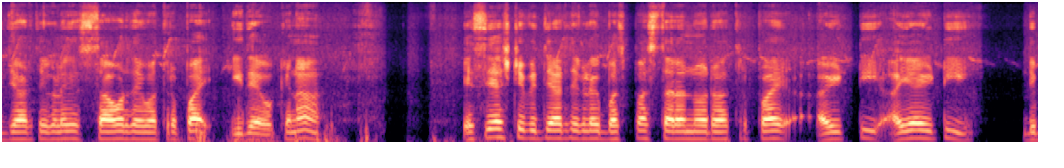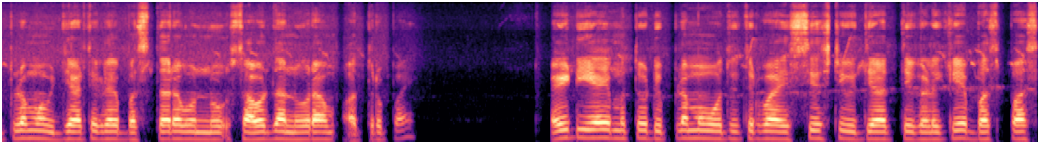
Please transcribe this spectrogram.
ವಿದ್ಯಾರ್ಥಿಗಳಿಗೆ ಸಾವಿರದ ಐವತ್ತು ರೂಪಾಯಿ. ಇದೆ ಓಕೆನಾ ಎಸ್ ಸಿ, ಎಸ್ ಟಿ ವಿದ್ಯಾರ್ಥಿಗಳಿಗೆ ಬಸ್ ಪಾಸ್ ದರ ನೂರೈವತ್ತು ರೂಪಾಯಿ. I T, I I T diploma ವಿದ್ಯಾರ್ಥಿಗಳಿಗೆ ಬಸ್ ದರವನ್ನು ಸಾವಿರದ ನೂರ ಹತ್ತು ರೂಪಾಯಿ. ಐ ಟಿ ಐ ಮತ್ತು ಡಿಪ್ಲೊಮಾ ಓದುತ್ತಿರುವ ಎಸ್ ಸಿ ಎಸ್ ಟಿ ವಿದ್ಯಾರ್ಥಿಗಳಿಗೆ ಬಸ್ ಪಾಸ್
